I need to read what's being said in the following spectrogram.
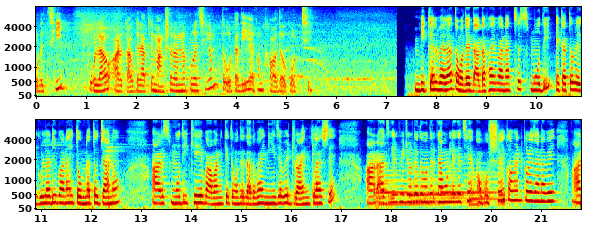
করেছি। পোলাও আর কালকে রাত্রে মাংস রান্না করেছিলাম তো ওটা দিয়ে এখন খাওয়া দাওয়া করছি। বিকেলবেলা তোমাদের দাদাভাই বানাচ্ছে স্মুদি এটা তো রেগুলারই বানাই তোমরা তো জানো। আর স্মুদি খেয়ে বাবানকে তোমাদের দাদাভাই নিয়ে যাবে ড্রয়িং ক্লাসে আর আজকের ভিডিওটা তোমাদের কেমন লেগেছে অবশ্যই কমেন্ট করে জানাবে। আর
